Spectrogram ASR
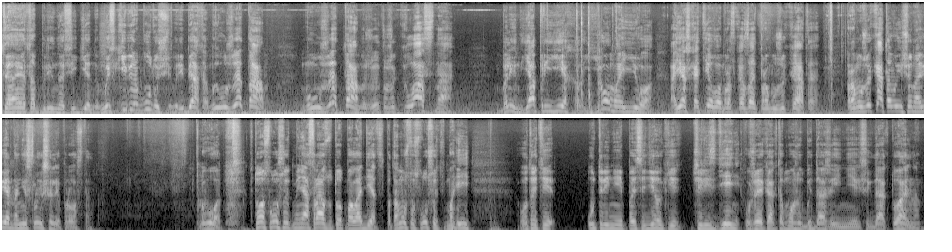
Да это, блин, офигенно. Мы в кибербудущем, ребята, мы уже там. Мы уже там, это же классно. Блин, я приехал, ё-моё. А я ж хотел вам рассказать про мужика-то. Про мужика-то вы еще, наверное, не слышали просто. Вот. Кто слушает меня сразу, тот молодец. Потому что слушать мои вот эти утренние посиделки через день уже как-то может быть даже и не всегда актуально.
